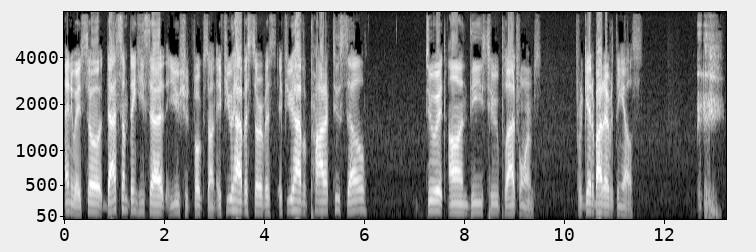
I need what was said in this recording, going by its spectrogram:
Anyway, so that's something he said you should focus on. If you have a service, if you have a product to sell, do it on these two platforms. Forget about everything else.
